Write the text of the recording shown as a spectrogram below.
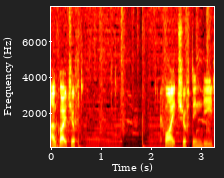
I'm quite chuffed. Quite chuffed indeed.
